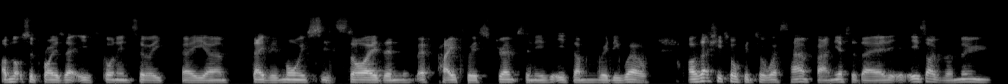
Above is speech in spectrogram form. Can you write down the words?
I'm not surprised that he's gone into a, a um, David Moyes' side and they've played to his strengths and he's, he's, done really well. I was actually talking to a West Ham fan yesterday and he's over the moon,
